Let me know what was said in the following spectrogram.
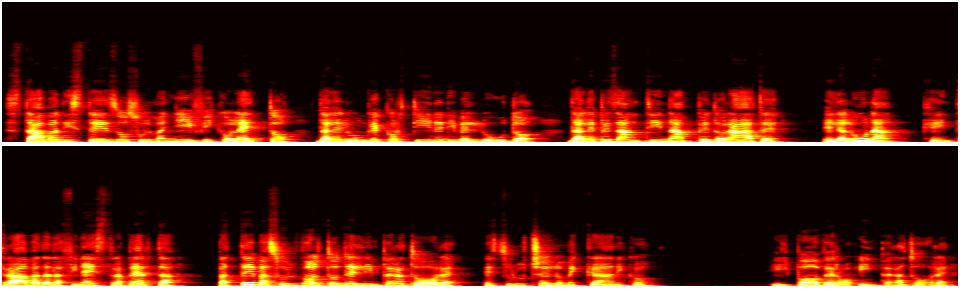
stava disteso sul magnifico letto dalle lunghe cortine di velluto dalle pesanti nappe dorate e la luna che entrava dalla finestra aperta batteva sul volto dell'imperatore e sull'uccello meccanico. Il povero imperatore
